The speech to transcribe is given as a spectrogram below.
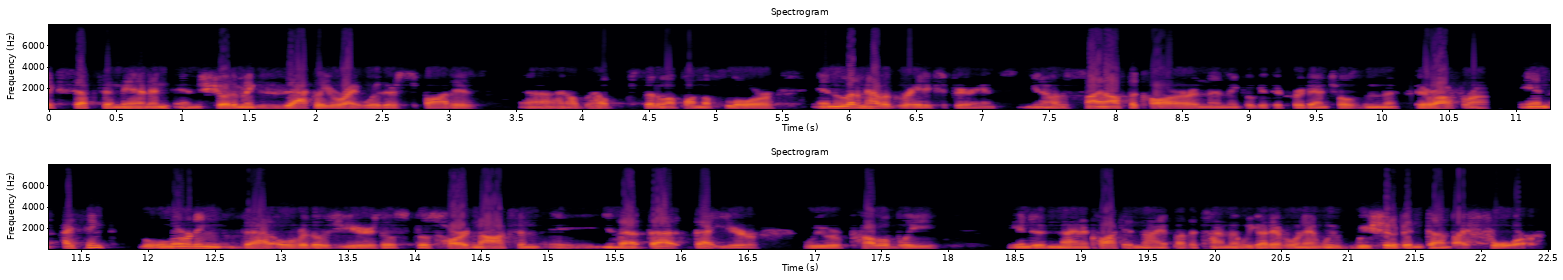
accept them in and, and show them exactly right where their spot is. Uh, help help set them up on the floor and let them have a great experience. You know, sign off the car and then they go get their credentials and the, they're off run. And I think learning that over those years, those those hard knocks, and uh, you know, that that that year we were probably into nine o'clock at night by the time that we got everyone in. We we should have been done by four.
